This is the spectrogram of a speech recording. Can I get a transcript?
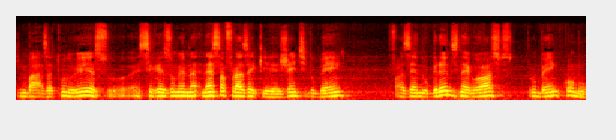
que embasa tudo isso se resume nessa frase aqui: é gente do bem fazendo grandes negócios para o bem comum.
